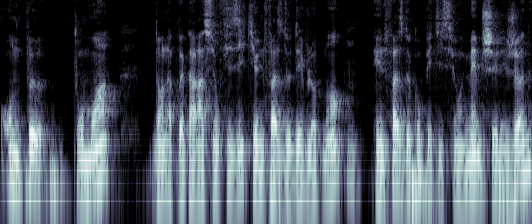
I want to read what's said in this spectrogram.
on ne peut, pour moi, dans la préparation physique, il y a une phase de développement et une phase de compétition. Et même chez les jeunes,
